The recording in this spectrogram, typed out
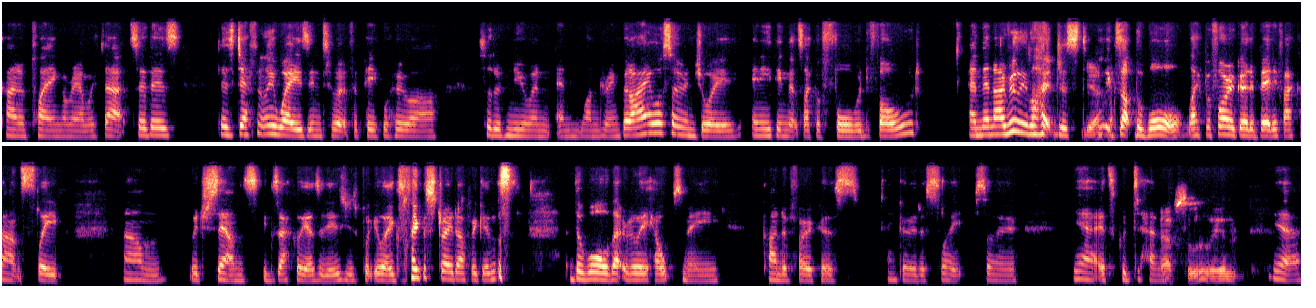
kind of playing around with that. So there's, there's definitely ways into it for people who are sort of new and, and wondering. But I also enjoy anything that's like a forward fold and then I really like just yeah. legs up the wall. Like before I go to bed, if I can't sleep, um, which sounds exactly as it is, you just put your legs like straight up against the wall. That really helps me kind of focus and go to sleep. So yeah, it's good to have. Absolutely, and yeah,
